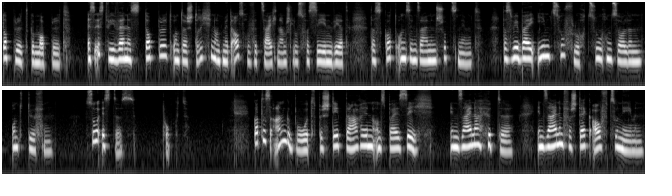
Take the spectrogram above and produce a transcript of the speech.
doppelt gemoppelt. Es ist wie wenn es doppelt unterstrichen und mit Ausrufezeichen am Schluss versehen wird, dass Gott uns in seinen Schutz nimmt, dass wir bei ihm Zuflucht suchen sollen und dürfen. So ist es. Punkt. Gottes Angebot besteht darin, uns bei sich, in seiner Hütte, in seinem Versteck aufzunehmen.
